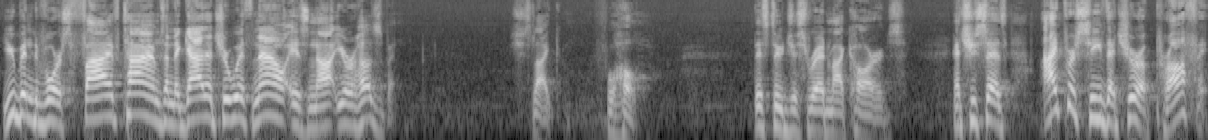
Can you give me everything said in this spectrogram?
You've been divorced five times, and the guy that you're with now is not your husband. She's like, Whoa, this dude just read my cards. And she says, I perceive that you're a prophet.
